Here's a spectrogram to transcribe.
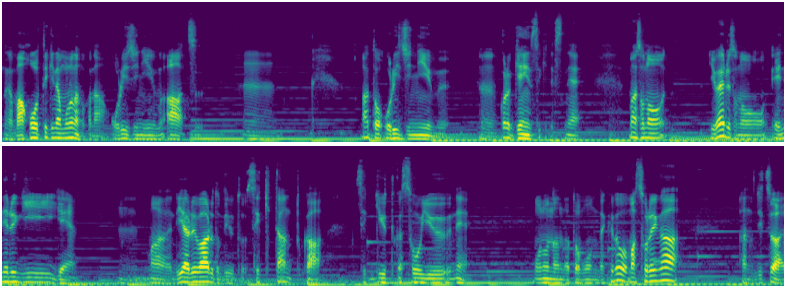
なんか魔法的なものなのかな？オリジニウムアーツ。うん。あと、オリジニウム。うん。これ原石ですね。まあ、その、いわゆるそのエネルギー源。うん。まあ、リアルワールドで言うと石炭とか石油とかそういうね、ものなんだと思うんだけど、まあ、それが、あの、実は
